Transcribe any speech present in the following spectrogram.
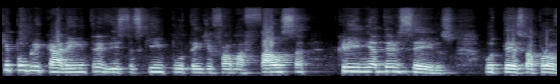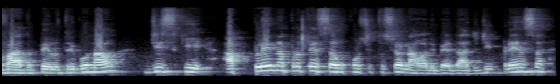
que publicarem entrevistas que imputem de forma falsa crime a terceiros. O texto aprovado pelo tribunal diz que a plena proteção constitucional à liberdade de imprensa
